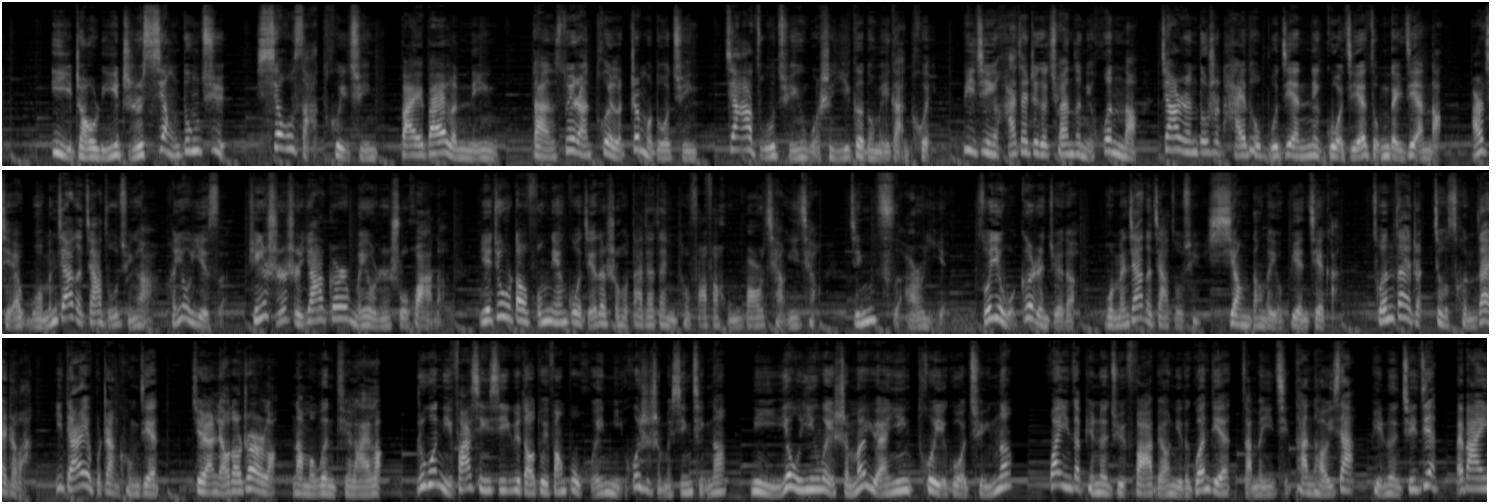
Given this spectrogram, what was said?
一朝离职向东去，潇洒退群，拜拜了您。但虽然退了这么多群，家族群我是一个都没敢退，毕竟还在这个圈子里混呢，家人都是抬头不见，那过节总得见的。而且我们家的家族群啊很有意思，平时是压根儿没有人说话的，也就是到逢年过节的时候，大家在里头发发红包、抢一抢，仅此而已。所以我个人觉得，我们家的家族群相当的有边界感，存在着就存在着吧，一点也不占空间。既然聊到这儿了，那么问题来了，如果你发信息遇到对方不回，你会是什么心情呢？你又因为什么原因退过群呢？欢迎在评论区发表你的观点，咱们一起探讨一下。评论区见，拜拜。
